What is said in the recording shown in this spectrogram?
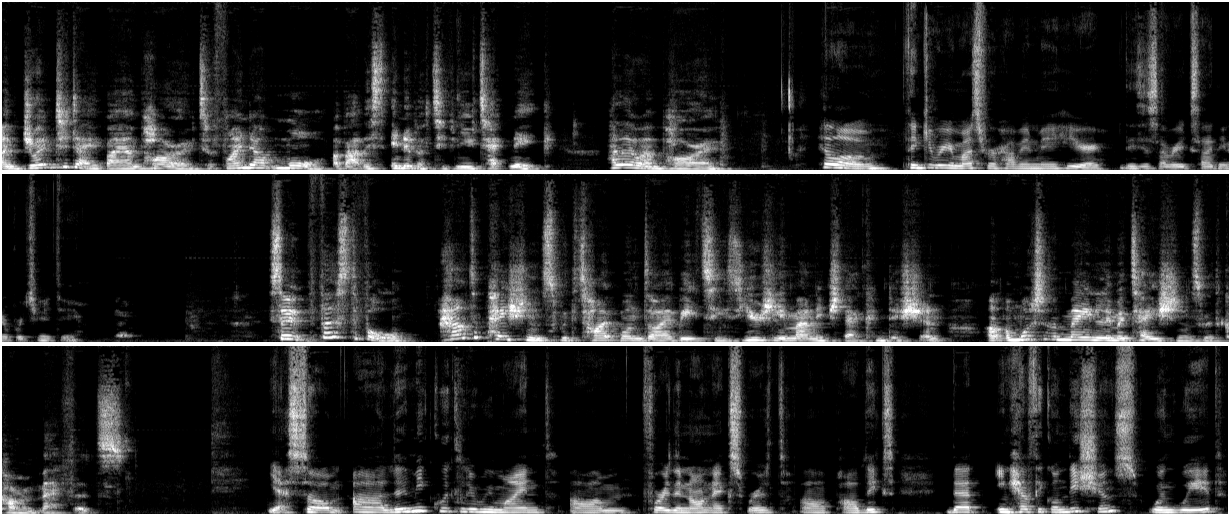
I'm joined today by Amparo to find out more about this innovative new technique. Hello, Amparo. Hello. Thank you very much for having me here. This is a very exciting opportunity. So, first of all, how do patients with type 1 diabetes usually manage their condition? Uh, and what are the main limitations with current methods? Yeah, so uh, let me quickly remind um, for the non expert uh, publics that in healthy conditions, when we eat,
